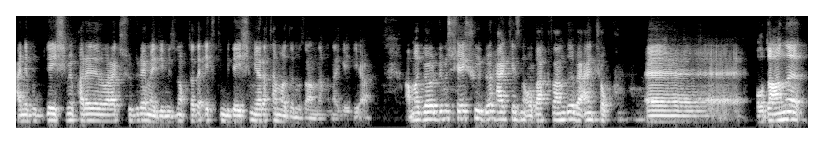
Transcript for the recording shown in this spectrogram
hani bu değişimi paralel olarak sürdüremediğimiz noktada etkin bir değişim yaratamadığımız anlamına geliyor. Ama gördüğümüz şey şuydu, herkesin odaklandığı ve en çok e, odağını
